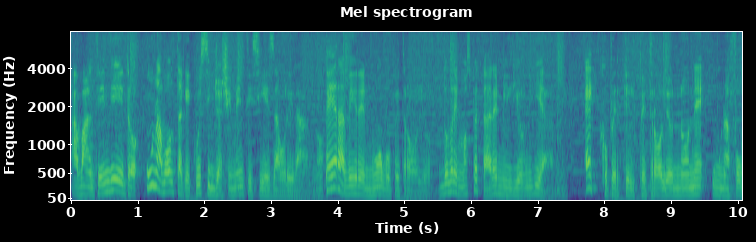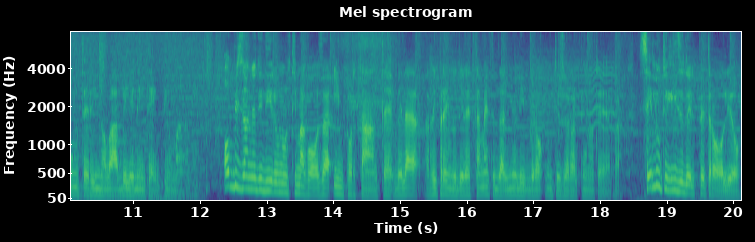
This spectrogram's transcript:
avanti e indietro. Una volta che questi giacimenti si esauriranno, per avere nuovo petrolio dovremmo aspettare milioni di anni. Ecco perché il petrolio non è una fonte rinnovabile nei tempi umani. Ho bisogno di dire un'ultima cosa importante, ve la riprendo direttamente dal mio libro Un tesoro al piano terra. Se l'utilizzo del petrolio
